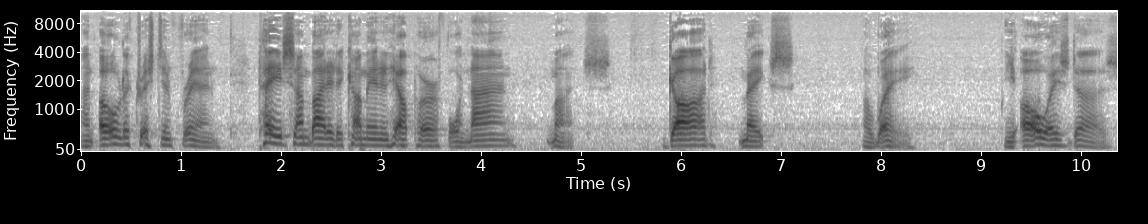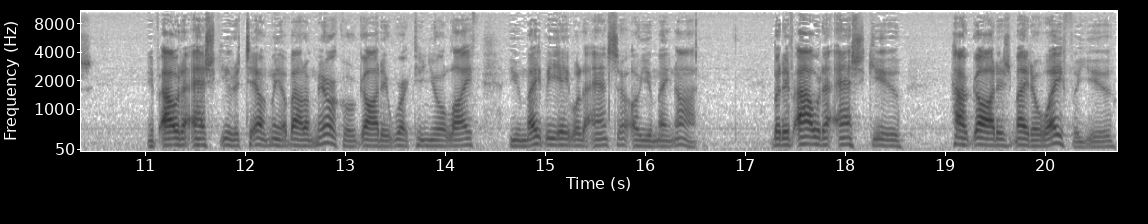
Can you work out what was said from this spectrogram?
an older Christian friend paid somebody to come in and help her for nine months. God makes a way. He always does. If I were to ask you to tell me about a miracle God had worked in your life, you may be able to answer or you may not. But if I were to ask you how God has made a way for you,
